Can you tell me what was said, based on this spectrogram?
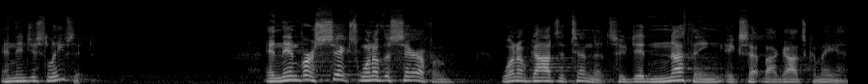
and then just leaves it. And then, verse 6 one of the seraphim, one of God's attendants, who did nothing except by God's command,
